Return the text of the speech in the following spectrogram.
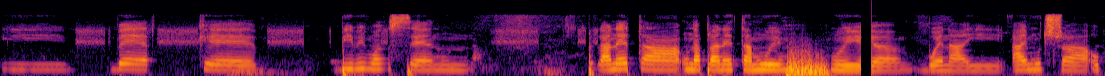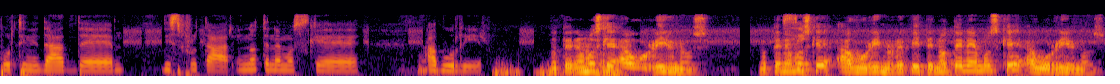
y ver que vivimos en un planeta, una planeta muy, muy eh, buena y hay mucha oportunidad de disfrutar y no tenemos que aburrir. No tenemos que aburrirnos. No tenemos Sí. que aburrirnos. Repite, no tenemos que aburrirnos.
